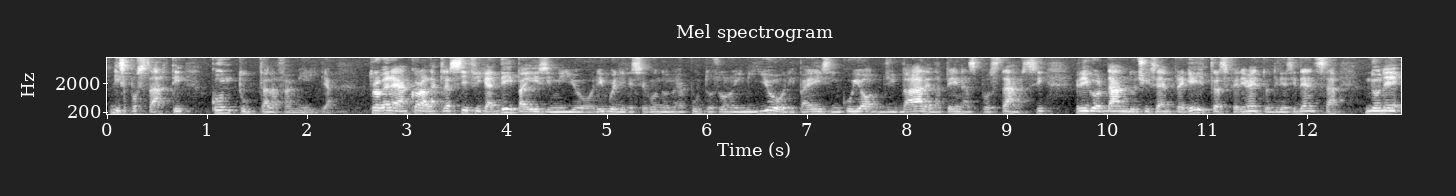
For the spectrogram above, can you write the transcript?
di spostarti con tutta la famiglia troverai ancora la classifica dei paesi migliori, quelli che secondo noi appunto sono i migliori paesi in cui oggi vale la pena spostarsi, ricordandoci sempre che il trasferimento di residenza non è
